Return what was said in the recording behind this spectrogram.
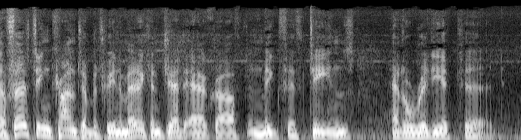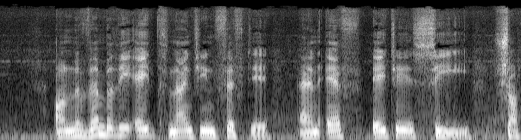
The first encounter between American jet aircraft and MiG-15s had already occurred. On November the 8th, 1950, an F-80C shot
